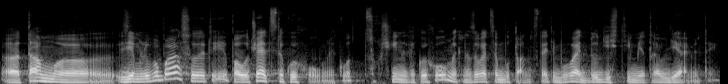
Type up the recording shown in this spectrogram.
э, там э, землю выбрасывает и получается такой холмик. Вот сухчинный такой холмик называется бутан. Кстати, бывает до 10 метров в диаметре.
